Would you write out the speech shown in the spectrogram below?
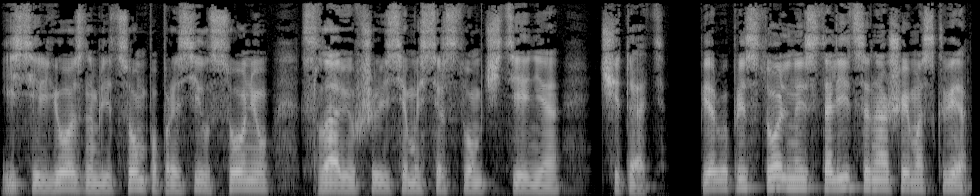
и серьезным лицом попросил Соню, славившуюся мастерством чтения, читать. «Первопрестольная столица нашей Москве.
